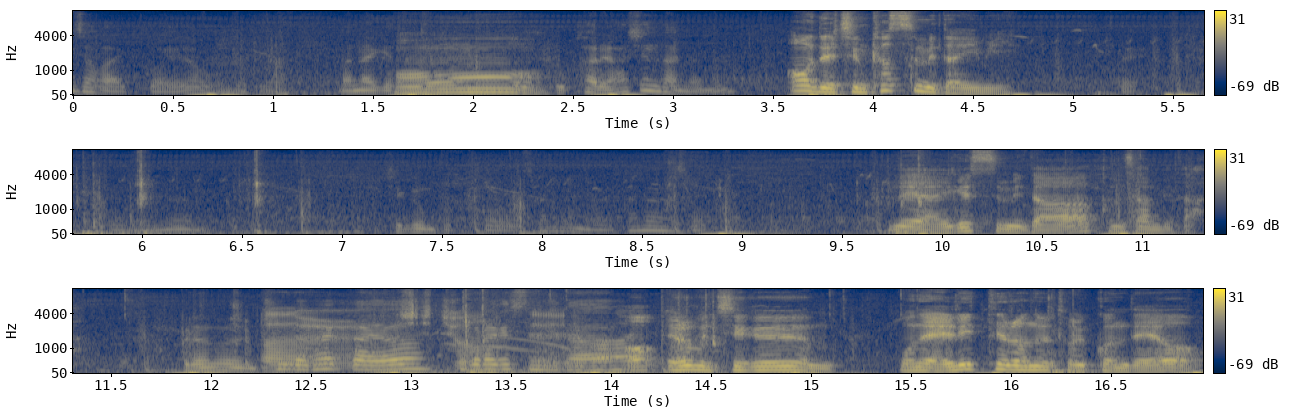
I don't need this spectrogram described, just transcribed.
켜면서 갈 거예요 오늘은. 만약에 어. 녹화를 하신다면은 어, 네, 지금 켰습니다, 이미. 그러면은 지금부터 설명을 하면서 네, 알겠습니다. 감사합니다. 그러면 출발 출발할까요? 출발하겠습니다. 어, 여러분 지금 오늘 엘리트런을 돌 건데요.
